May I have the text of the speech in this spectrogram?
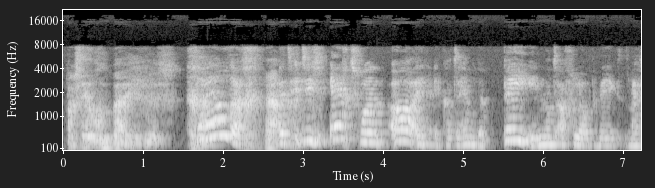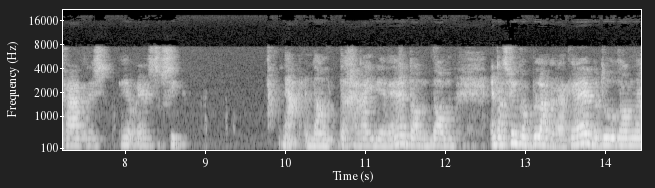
Past heel goed bij je dus. Geweldig! Ja. Het, het is echt van, oh, ik, ik had er helemaal de P in, want de afgelopen week, mijn vader is heel ernstig ziek. Nou, en dan, dan ga je weer, hè, dan, dan, en dat vind ik ook belangrijk, hè. Ik bedoel, dan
